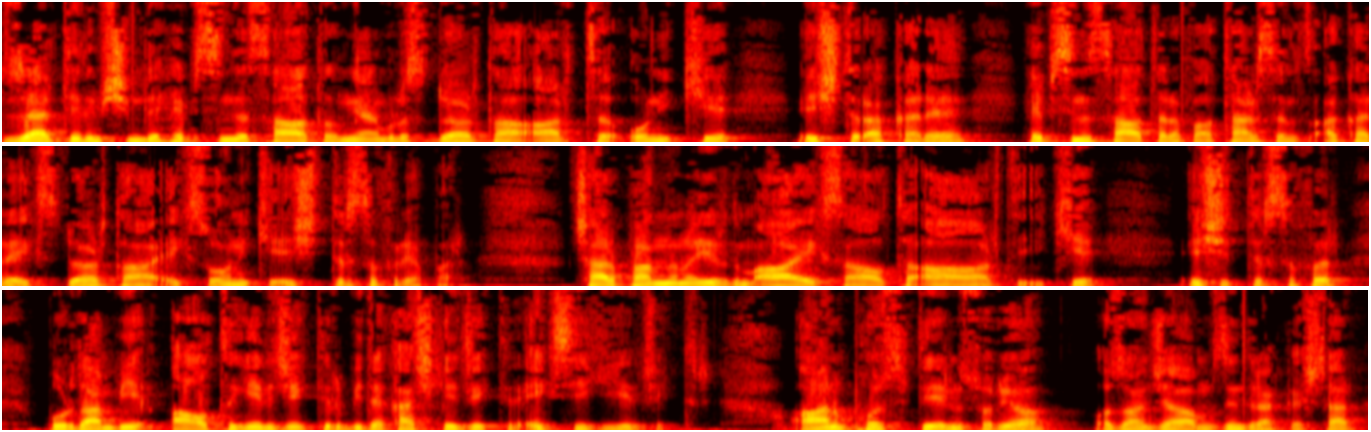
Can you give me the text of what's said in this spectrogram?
Düzeltelim şimdi. Hepsini de sağa atalım. Yani burası 4A artı 12 eşittir A kare. Hepsini sağ tarafa atarsanız A kare eksi 4A eksi 12 eşittir 0 yapar. Çarpanlarına ayırdım. A eksi 6 A artı 2 eşittir 0. Buradan bir 6 gelecektir. Bir de kaç gelecektir? Eksi 2 gelecektir. A'nın pozitif değerini soruyor. O zaman cevabımız nedir arkadaşlar?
